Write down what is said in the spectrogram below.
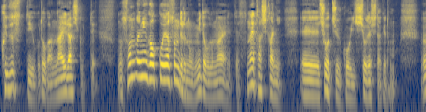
崩すっていうことがないらしくって、もうそんなに学校休んでるのも見たことないですね、確かに。えー、小中高一緒でしたけども。う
